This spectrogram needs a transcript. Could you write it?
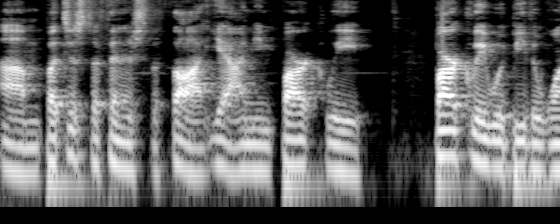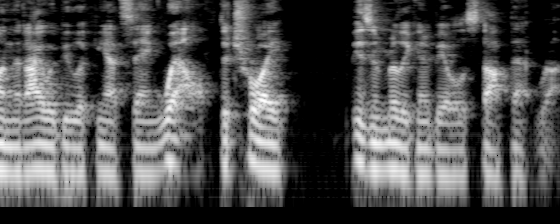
Um, but just to finish the thought, yeah, I mean Barkley, Barkley would be the one that I would be looking at, saying, well, Detroit isn't really going to be able to stop that run.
